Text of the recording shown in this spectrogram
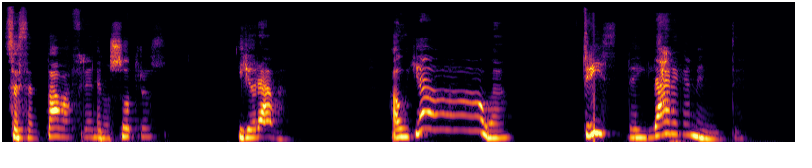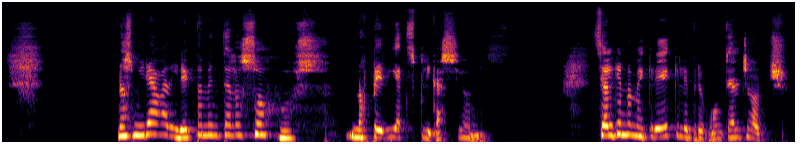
se sentaba frente a nosotros y lloraba. Aullaba, triste y largamente. Nos miraba directamente a los ojos, nos pedía explicaciones. Si alguien no me cree, que le pregunte al George.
